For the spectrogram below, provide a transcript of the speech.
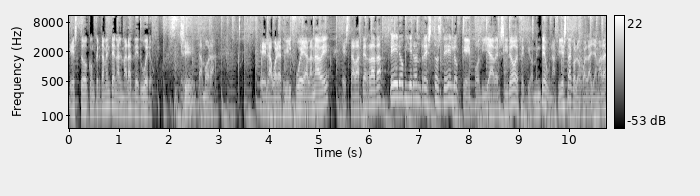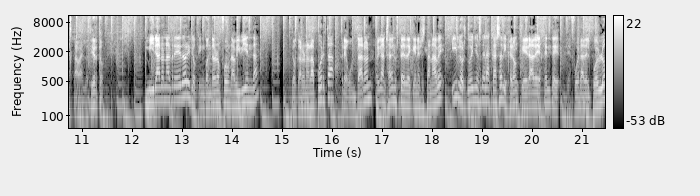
Esto concretamente en Almaraz de Duero, Sí. en Zamora. Eh, la Guardia Civil fue a la nave, estaba cerrada, pero vieron restos de lo que podía haber sido efectivamente una fiesta, con lo cual la llamada estaba en lo cierto. Miraron alrededor y lo que encontraron fue una vivienda. Tocaron a la puerta, preguntaron, oigan, ¿saben ustedes de quién es esta nave? Y los dueños de la casa dijeron que era de gente de fuera del pueblo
